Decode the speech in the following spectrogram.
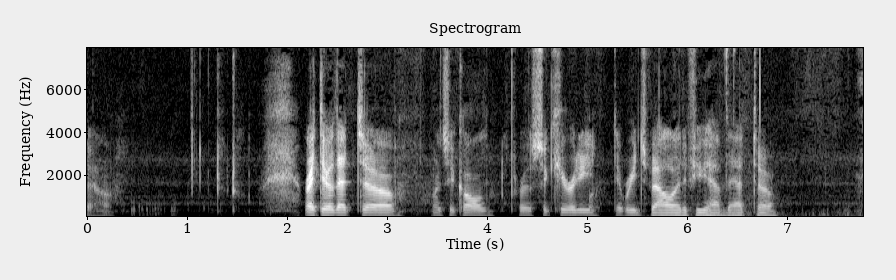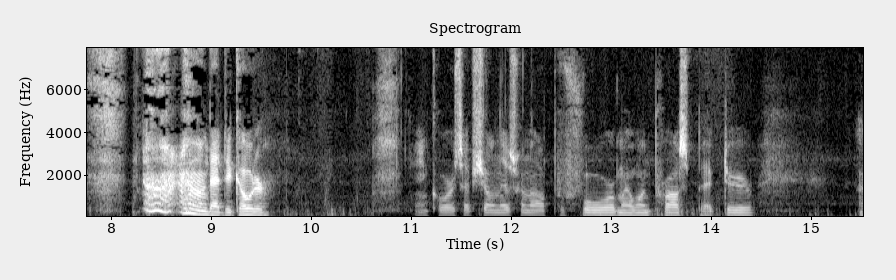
uh, right there, that, uh, what's it called, for security, that reads valid if you have that, uh, that decoder. And of course, I've shown this one off before, my one prospector. Uh,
